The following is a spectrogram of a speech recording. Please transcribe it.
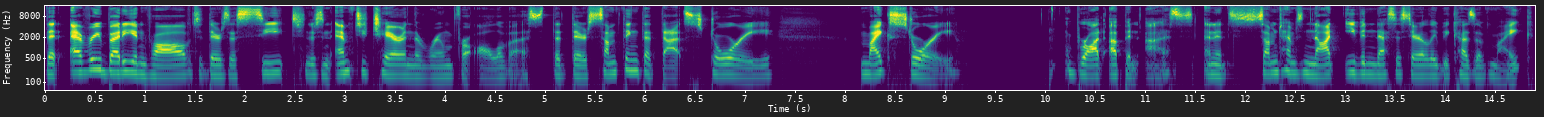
that everybody involved there's a seat there's an empty chair in the room for all of us that there's something that that story mike's story brought up in us. And it's sometimes not even necessarily because of mike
